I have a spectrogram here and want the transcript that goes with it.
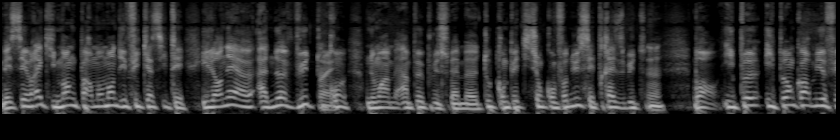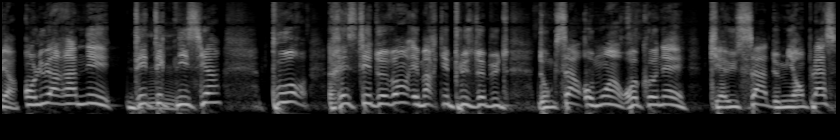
mais c'est vrai qu'il manque par moment d'efficacité. Il en est à, à 9 buts, com- non, un peu plus même, euh, toute compétition confondue, c'est 13 buts. Bon, il peut, il peut encore mieux faire. On lui a ramené des techniciens pour rester devant et marquer plus de buts. Donc ça, au moins, on reconnaît qu'il y a eu ça de mis en place.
